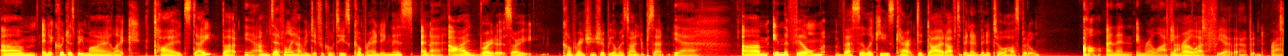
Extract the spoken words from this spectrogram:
Um, and it could just be my like tired state, but Yeah. I'm definitely having difficulties comprehending this. And Eh. I wrote it, so comprehension should be almost 100%. Yeah. Um, in the film, Vasiliki's character died after being admitted to a hospital. Oh, and then in real life. In real happened. life, yeah, that happened. Right.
